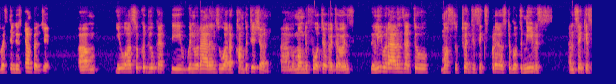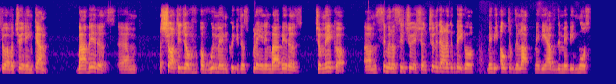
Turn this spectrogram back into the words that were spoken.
West Indies Championship. Um, you also could look at the Windward Islands, who had a competition um, among the four territories. the Leeward Islands had to muster 26 players to go to Nevis and St. Kitts to have a training camp. Barbados, um, a shortage of, of women cricketers playing in Barbados. Jamaica, um, similar situation. Trinidad and Tobago, maybe out of the lot, maybe have the maybe most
